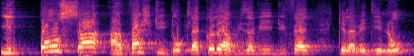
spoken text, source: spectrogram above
il pensa à Vashti, donc la colère vis-à-vis du fait qu'elle avait dit non.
